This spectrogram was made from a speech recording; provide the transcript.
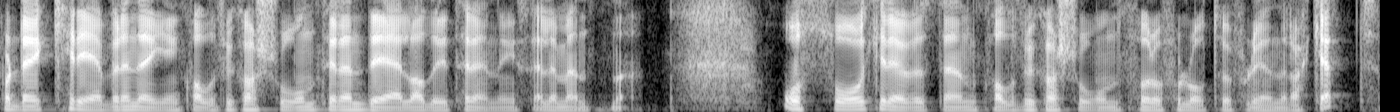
For det krever en egen kvalifikasjon til en del av de treningselementene. Og så kreves det en kvalifikasjon for å få lov til å fly en rakett.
